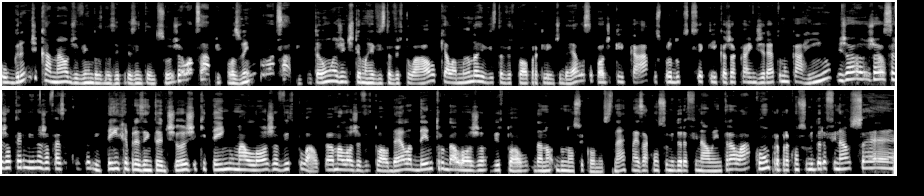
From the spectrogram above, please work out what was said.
o grande canal de vendas das representantes hoje é o WhatsApp. Elas vendem por WhatsApp. Então, a gente tem uma revista virtual que ela manda a revista virtual para cliente dela. Você pode clicar, os produtos que você clica já caem direto num carrinho e já, já você já termina, já faz a compra ali. Tem representante hoje que tem uma loja virtual. Então, é uma loja virtual dela dentro da loja virtual da no, do nosso e-commerce, né? Mas a consumidora final entra lá, compra para a consumidora final, isso é.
